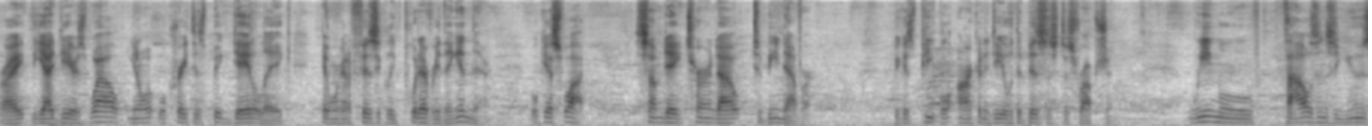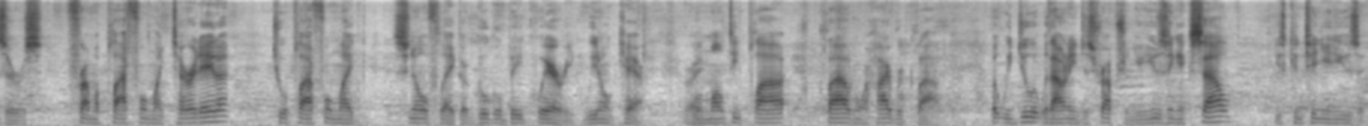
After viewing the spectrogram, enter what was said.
right, the idea is, well, you know what, we'll create this big data lake and we're going to physically put everything in there. Well, guess what? Someday turned out to be never because people aren't going to deal with the business disruption. We move thousands of users from a platform like Teradata to a platform like Snowflake or Google BigQuery. We don't care. Right. We're multi-cloud and we're hybrid cloud. But we do it without any disruption. You're using Excel, you continue to use it.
